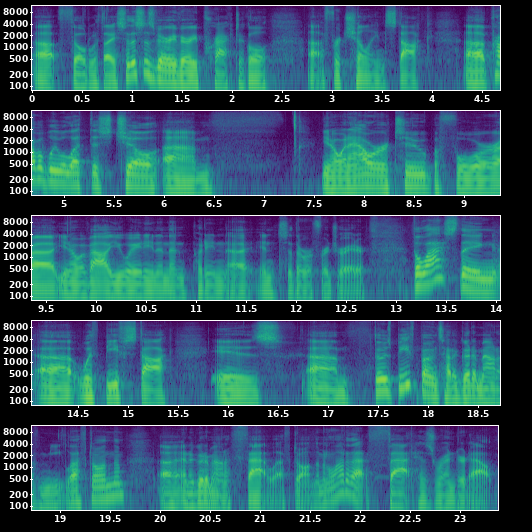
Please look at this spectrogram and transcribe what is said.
uh, filled with ice. So this is very, very practical uh, for chilling stock. Uh, probably will let this chill um, you know, an hour or two before, uh, you know, evaluating and then putting uh, into the refrigerator. The last thing with beef stock is um, those beef bones had a good amount of meat left on them and a good amount of fat left on them. And a lot of that fat has rendered out.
